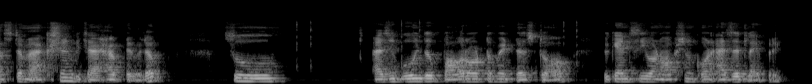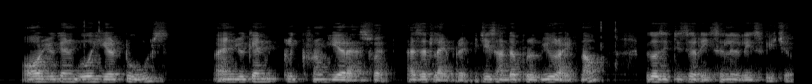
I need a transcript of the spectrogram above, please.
custom action which i have developed. So as you go in the power automate desktop you can see one option called asset library or you can go here tools and you can click from here as well asset library which is under preview right now because it is a recently released feature.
